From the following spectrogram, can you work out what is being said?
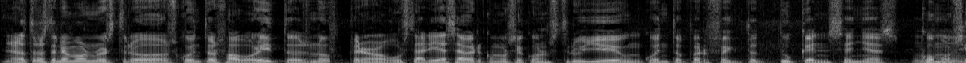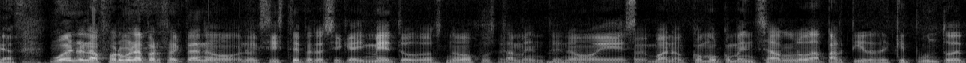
Nosotros tenemos nuestros cuentos favoritos, ¿no? pero nos gustaría saber cómo se construye un cuento perfecto, tú que enseñas cómo uh -huh. se hace. Bueno, la fórmula perfecta no, no, existe, pero sí que hay métodos, ¿no? justamente. Sí. ¿no? Es, bueno, cómo comenzarlo, a partir de qué punto de,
